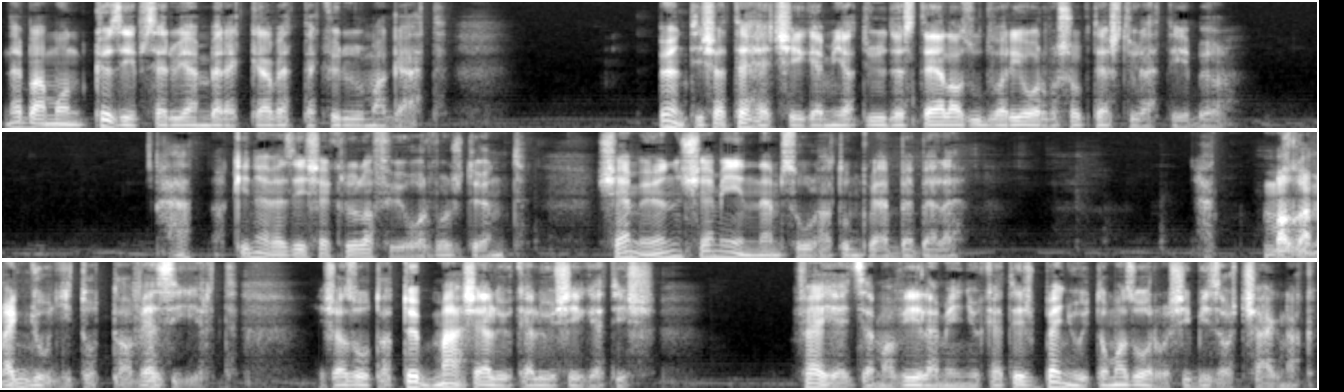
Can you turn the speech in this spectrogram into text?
Nebamon középszerű emberekkel vette körül magát. Önt is a tehetsége miatt üldözte el az udvari orvosok testületéből. Hát, a kinevezésekről a főorvos dönt. Sem ön, sem én nem szólhatunk ebbe bele. Hát maga meggyógyította a vezírt, és azóta több más előkelőséget is. Feljegyzem a véleményüket, és benyújtom az orvosi bizottságnak.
